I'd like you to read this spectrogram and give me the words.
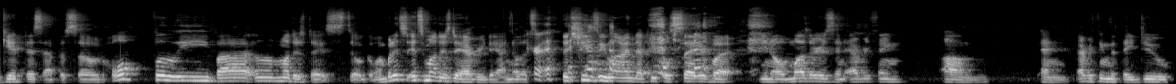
get this episode, hopefully by uh, Mother's Day is still going, but it's it's Mother's Day every day. I know that's Correct. the cheesy line that people say, but you know, mothers and everything, um, and everything that they do,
